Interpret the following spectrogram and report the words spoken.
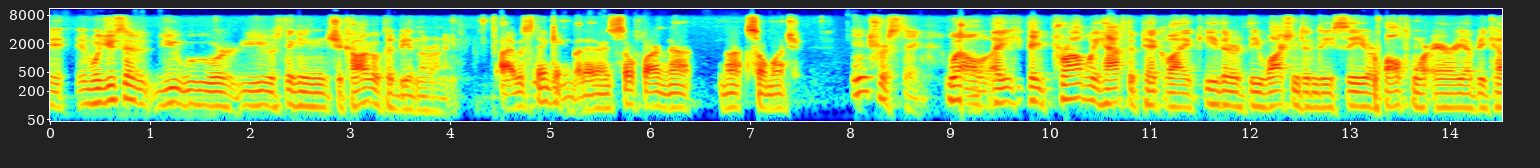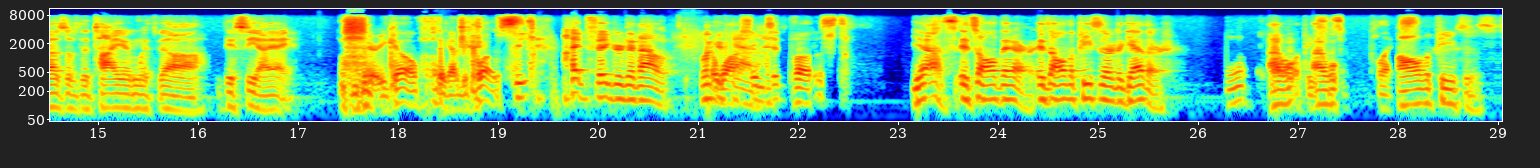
It, it- well, you said you were you were thinking Chicago could be in the running. I was thinking, but so far not not so much. Interesting. Well, I, they probably have to pick like either the Washington D.C. or Baltimore area because of the tie-in with uh, the CIA. there you go. They got to be close. See, I figured it out. Look the at that. Washington Post. Yes, it's all there. It's all the pieces are together. I All will- the pieces. All the pieces.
